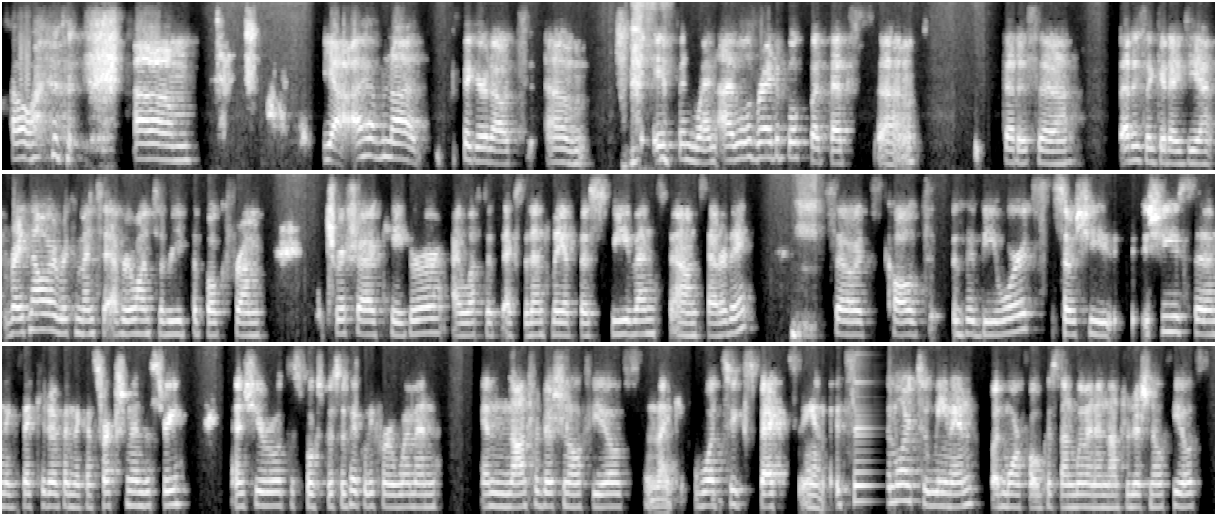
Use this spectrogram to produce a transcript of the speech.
oh, um, yeah. I have not figured out um, if and when I will write a book, but that's. Uh, that is a that is a good idea. Right now, I recommend to everyone to read the book from Tricia Kagerer. I left it accidentally at the SWE event on Saturday. So it's called The B Words. So she she's an executive in the construction industry, and she wrote this book specifically for women in non-traditional fields and like what to expect. And it's similar to Lean In, but more focused on women in non-traditional fields.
